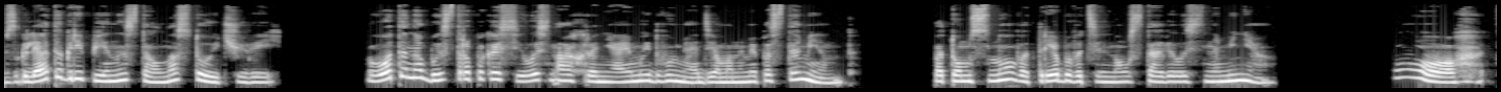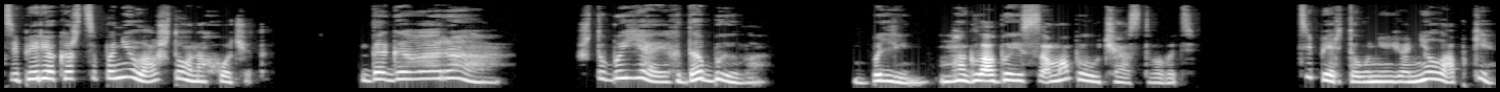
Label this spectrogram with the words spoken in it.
Взгляд Агриппины стал настойчивей. Вот она быстро покосилась на охраняемый двумя демонами постамент. Потом снова требовательно уставилась на меня. О, теперь я, кажется, поняла, что она хочет. Договора, чтобы я их добыла. Блин, могла бы и сама поучаствовать. Теперь-то у нее не лапки,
